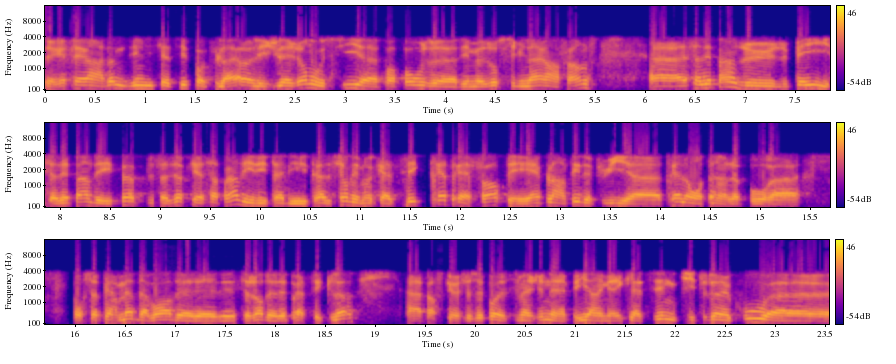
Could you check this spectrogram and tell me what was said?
ce référendum d'initiative populaire. Les Gilets jaunes aussi euh, proposent euh, des mesures similaires en France. Euh, ça dépend du, pays, ça dépend des peuples. C'est-à-dire que ça prend des, des, traditions démocratiques très, très fortes et implantées depuis très longtemps là, pour, pour se permettre d'avoir de, ce genre de, de pratiques-là. Parce que, je sais pas, j'imagine un pays en Amérique latine qui tout d'un coup euh,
